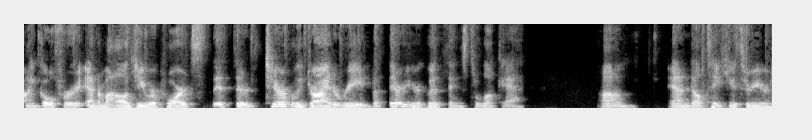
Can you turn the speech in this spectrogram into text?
I go for entomology reports. It, they're terribly dry to read, but they're your good things to look at. Um, and they'll take you through your,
